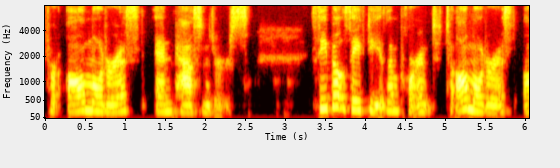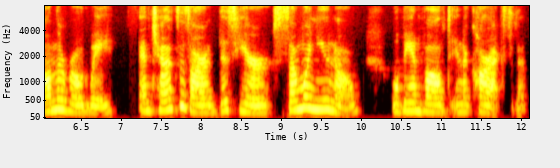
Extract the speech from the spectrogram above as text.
for all motorists and passengers. Seatbelt safety is important to all motorists on the roadway, and chances are this year, someone you know will be involved in a car accident.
